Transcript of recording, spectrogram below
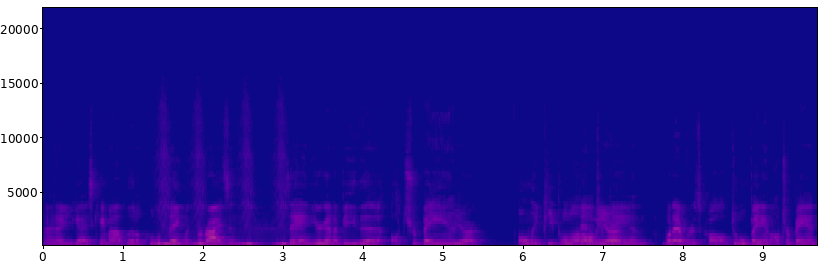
I know you guys came out with a little cool thing with Verizon saying you're going to be the ultra band. we are. Only people on And ultra band, whatever it's called, dual band, ultra band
